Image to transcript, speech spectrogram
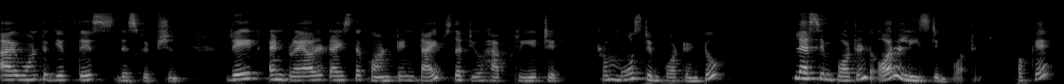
I want to give this description rate and prioritize the content types that you have created from most important to less important or least important. Okay.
